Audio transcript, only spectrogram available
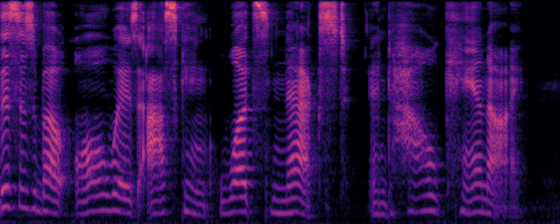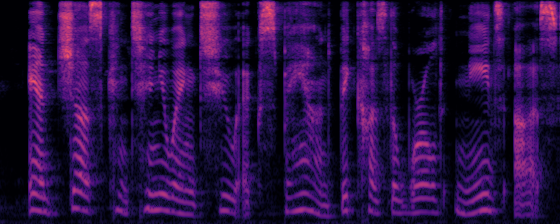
This is about always asking, what's next and how can I? And just continuing to expand because the world needs us.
